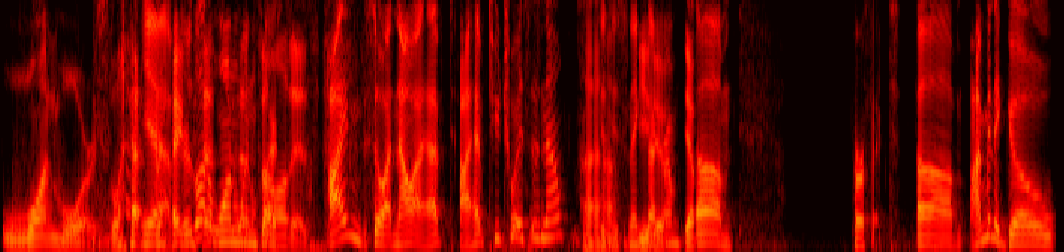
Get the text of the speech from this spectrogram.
one wars left. yeah right? there's a lot of That's- one-win That's players all it is. i'm so I- now i have i have two choices now because Uh-huh. you snake You do. background Yep. um perfect um i'm gonna go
